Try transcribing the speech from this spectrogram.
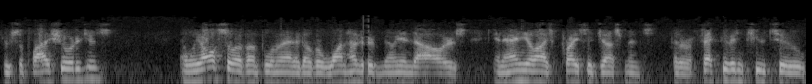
through supply shortages, and we also have implemented over $100 million in annualized price adjustments that are effective in Q2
